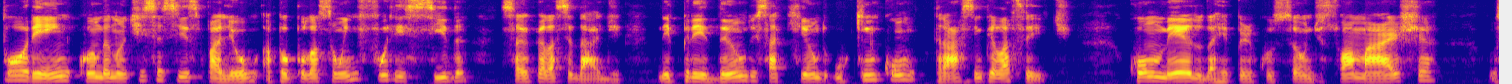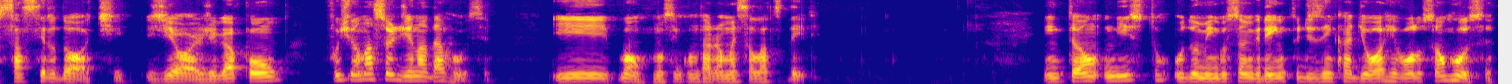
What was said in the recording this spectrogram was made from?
Porém, quando a notícia se espalhou, a população enfurecida saiu pela cidade, depredando e saqueando o que encontrassem pela frente. Com medo da repercussão de sua marcha, o sacerdote George Gapon fugiu na surdina da Rússia. E, bom, não se encontraram mais relatos dele. Então, nisto, o Domingo Sangrento desencadeou a Revolução Russa,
